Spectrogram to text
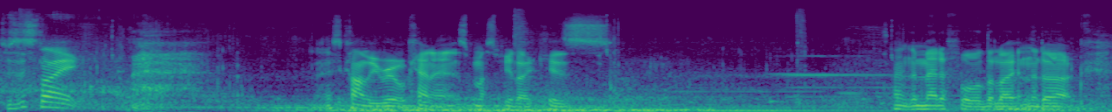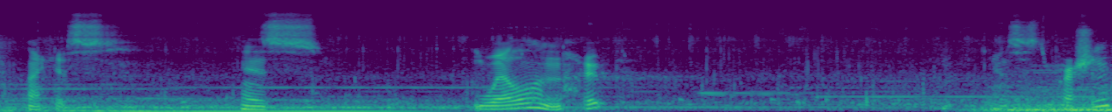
So is this like... This can't be real, can it? This must be like his... Like the metaphor, the light in the dark. Like it's... His... Will and hope. Depression.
